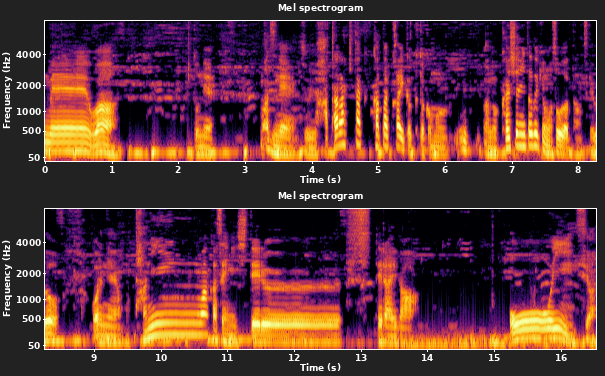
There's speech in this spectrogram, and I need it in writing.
目は、えっとね、まずね、そういう働き方改革とかも、あの、会社にいた時もそうだったんですけど、これね、他人任せにしてる狙いが多いんすよね。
